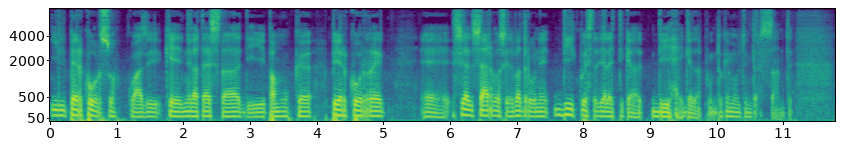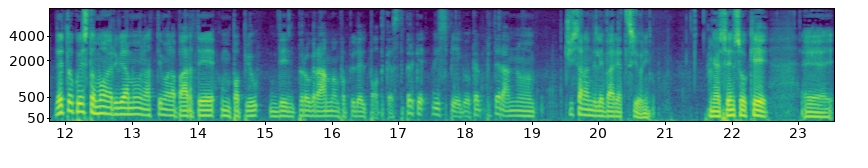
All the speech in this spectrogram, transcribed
il percorso quasi che nella testa di Pamuk percorre eh, sia il servo sia il padrone di questa dialettica di Hegel appunto che è molto interessante. Detto questo mo arriviamo un attimo alla parte un po' più del programma un po' più del podcast perché vi spiego capiteranno ci saranno delle variazioni. Nel senso che eh,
